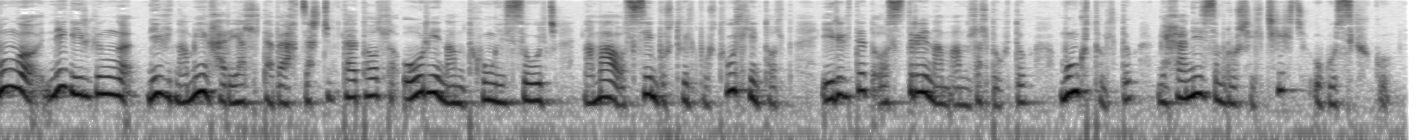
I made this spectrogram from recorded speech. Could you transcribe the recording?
Мөн нэг иргэн нэг намын харьяалтай байх зарчимтай тул өөрийн намд хүн элсүүлж намаа улсын бүртгэлд бүртгүүлэхийн тулд иргэдэд улс төрийн нам амлалт өгдөг, мөнгө төлдөг механизм руу шилжихийч үгүйсэхгүй.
